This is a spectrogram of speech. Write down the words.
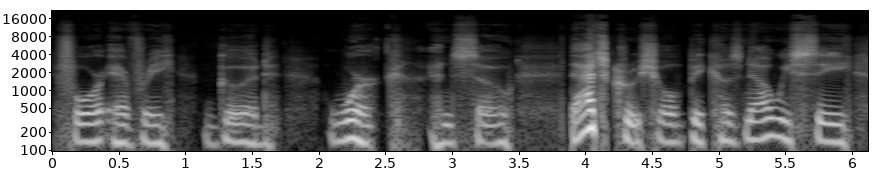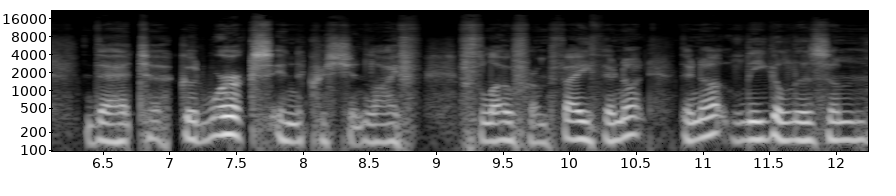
for every good work. And so that's crucial because now we see that uh, good works in the Christian life flow from faith. They're not they're not legalism.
